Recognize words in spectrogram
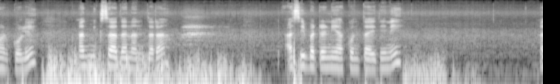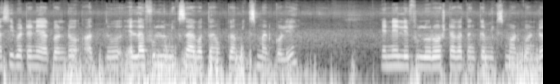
ಮಾಡ್ಕೊಳ್ಳಿ. ಅದು ಮಿಕ್ಸ್ ಆದ ನಂತರ ಹಸಿ ಬಟಾಣಿ ಹಾಕ್ಕೊತಾ ಇದ್ದೀನಿ. ಹಸಿ ಬಟಾಣಿ ಹಾಕ್ಕೊಂಡು ಅದು ಎಲ್ಲ ಫುಲ್ ಮಿಕ್ಸ್ ಆಗೋ ತನಕ ಮಿಕ್ಸ್ ಮಾಡ್ಕೊಳ್ಳಿ. ಎಣ್ಣೆಯಲ್ಲಿ ಫುಲ್ಲು ರೋಸ್ಟ್ ಆಗೋ ತನಕ ಮಿಕ್ಸ್ ಮಾಡಿಕೊಂಡು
